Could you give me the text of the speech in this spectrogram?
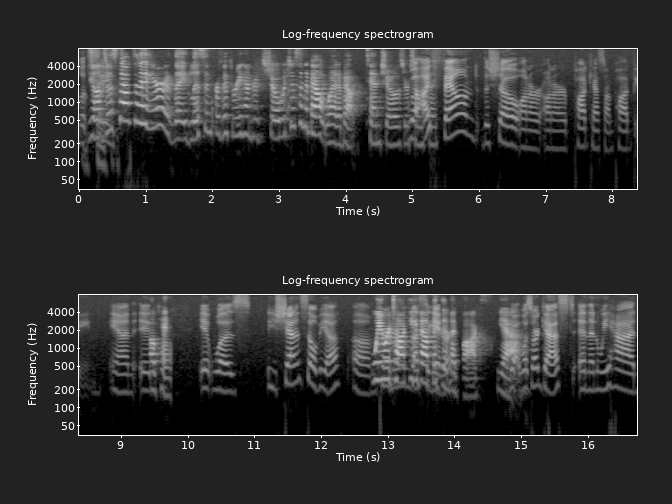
let's You'll see. just have to hear. They listen for the 300th show, which isn't about what about 10 shows or well, something. I found the show on our on our podcast on Podbean, and it okay, it was Shannon Sylvia. Um, we were talking about the Dybbuk box. Yeah, was our guest, and then we had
